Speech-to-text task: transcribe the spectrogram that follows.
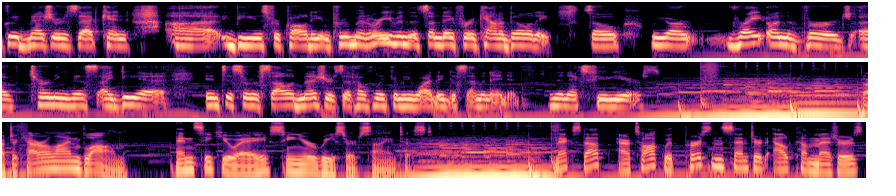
good measures that can uh, be used for quality improvement or even that someday for accountability. So we are right on the verge of turning this idea into sort of solid measures that hopefully can be widely disseminated in the next few years. Dr. Caroline Blaum, NCQA Senior Research Scientist. Next up, our talk with person centered outcome measures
